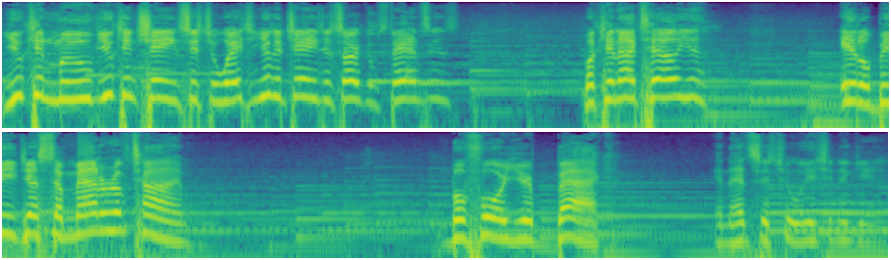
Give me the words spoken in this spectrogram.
You can move, you can change situations, you can change the circumstances. But can I tell you, it'll be just a matter of time before you're back in that situation again.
